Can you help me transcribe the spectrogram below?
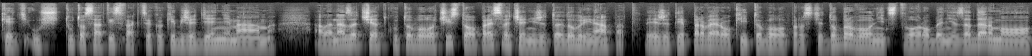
keď už túto satisfakciu ako keby, že denne mám. Ale na začiatku to bolo čisto o presvedčení, že to je dobrý nápad. Vieš, že tie prvé roky to bolo proste dobrovoľníctvo, robenie zadarmo,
